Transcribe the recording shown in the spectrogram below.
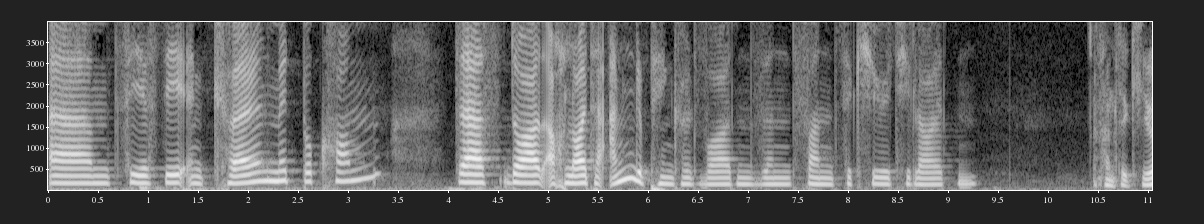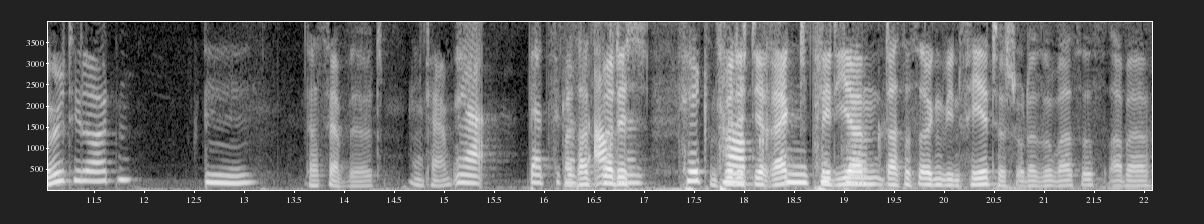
ähm, CSD in Köln mitbekommen, dass dort auch Leute angepinkelt worden sind von Security-Leuten. Von Security-Leuten? Das ist ja wild. Okay. Ja, dazu gab es sonst auch würde ich- TikTok. Sonst würde ich direkt plädieren, dass es irgendwie ein Fetisch oder sowas ist, aber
